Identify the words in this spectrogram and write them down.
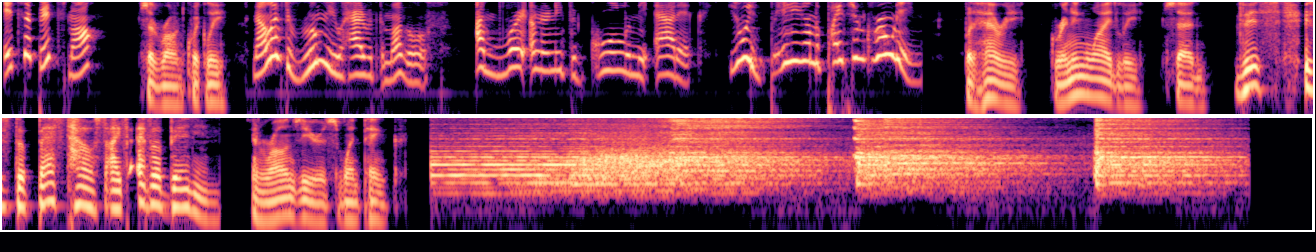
It's a bit small. Said Ron quickly. Not like the room you had with the muggles. I'm right underneath the ghoul in the attic. He's always banging on the pipes and groaning. But Harry, grinning widely, said, This is the best house I've ever been in. And Ron's ears went pink.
